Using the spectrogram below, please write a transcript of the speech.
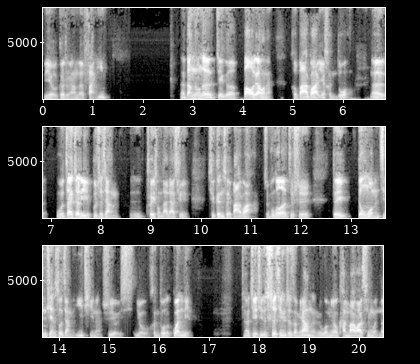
也有各种样的反应。那当中的这个爆料呢和八卦也很多。那我在这里不是想呃推崇大家去去跟随八卦，只不过就是对跟我们今天所讲的议题呢是有有很多的关联。那具体的事情是怎么样呢？如果没有看八卦新闻的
